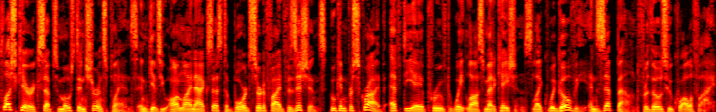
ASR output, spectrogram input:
PlushCare accepts most insurance plans and gives you online access to board-certified physicians who can prescribe FDA-approved weight loss medications like Wigovi and Zepbound for those who qualify.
